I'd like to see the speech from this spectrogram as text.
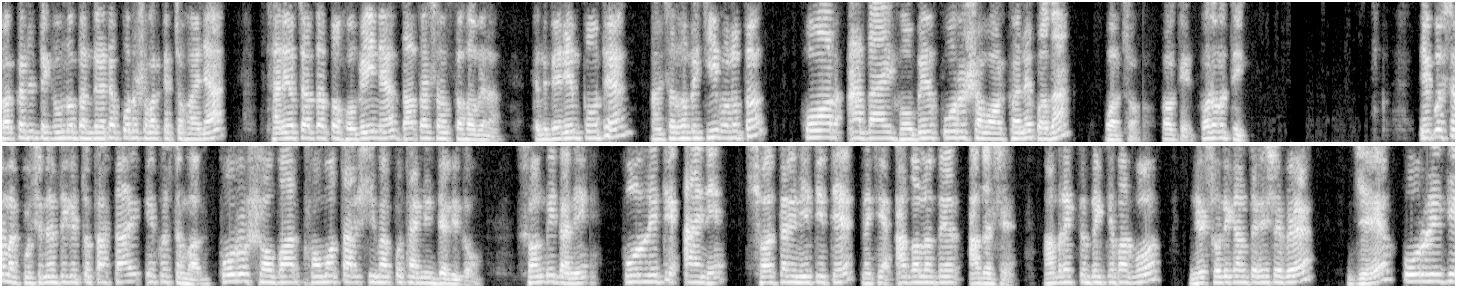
সরকারের থেকে অনুদান দেওয়া এটা পৌরসভার ক্ষেত্রে হয় না। স্থানীয় চাঁদা তো হবেই না, দাতা সংস্থা হবে না। তাহলে ভেরি ইম্পর্টেন্ট আনসার হবে কি বলতো? কর আদায় হবে পৌরসভা অর্থায়নের প্রধান উৎস। ওকে, পরবর্তী। একুশ নম্বর কোশ্চেনের দিকে তো তাকায় একুশ নম্বর পৌরসভার ক্ষমতার সীমা কোথায় নির্ধারিত? সংবিধানে পৌরনীতি আইনে সরকারি নীতিতে নাকি আদালতের আদেশে? আমরা একটু দেখতে পারব যে সঠিক হিসেবে যে পৌরনীতি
